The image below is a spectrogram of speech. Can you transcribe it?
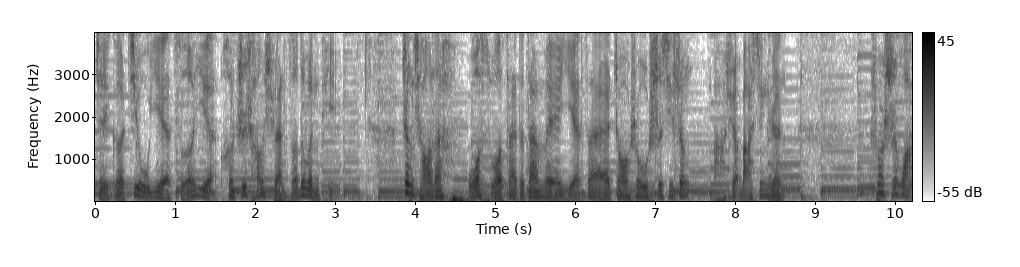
这个就业、择业和职场选择的问题。正巧呢，我所在的单位也在招收实习生啊，选拔新人。说实话，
